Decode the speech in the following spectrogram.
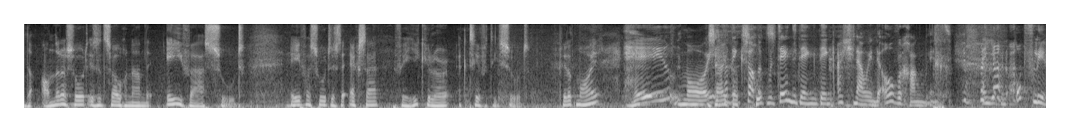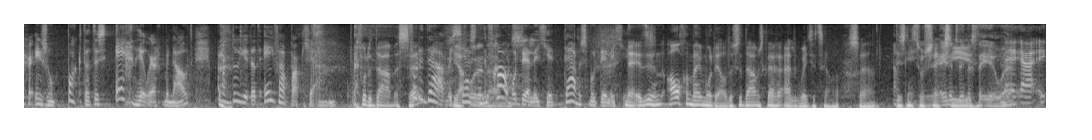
De andere soort is het zogenaamde EVA-suit. EVA-suit is de Extra Vehicular Activity Suit. Vind je dat mooi? Heel mooi. Zei Want ik zat goed? ook meteen te denken, denk, als je nou in de overgang bent en je hebt een opvlieger in zo'n pak, dat is echt heel erg benauwd. Maar dan doe je dat Eva-pakje aan. Voor de dames, hè? Voor de dames. Ja, Ja, voor de een dames. vrouwmodelletje, damesmodelletje. Nee, het is een algemeen model. Dus de dames krijgen eigenlijk een beetje hetzelfde. Als, eh, Het is niet zo sexy. 21ste eeuw, hè? Nee, ja, ik,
